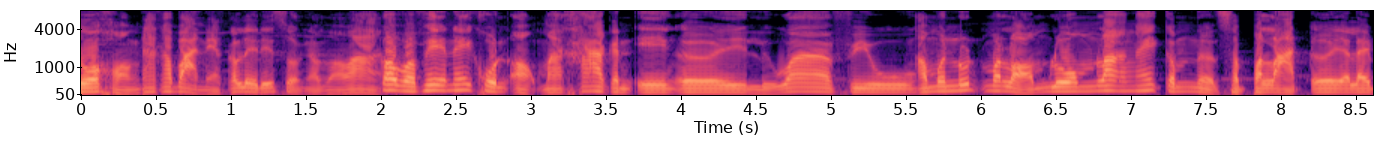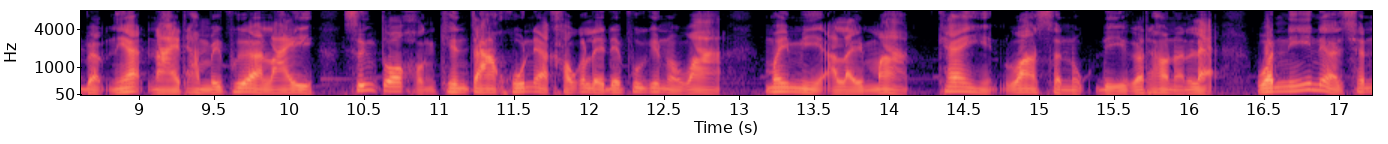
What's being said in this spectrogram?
ตัวของทาคาบะเนี่ยก็เลยได้สวนกลับมาว่า ก็ประเภทให้คนออกมาฆ่ากันเองเอ่ยหรือว่าฟิลเอามนุษย์มาหลอมรวมร่างให้กำเนิดสัตว์ประหลาดเอ่ยอะไรแบบนี้นายทำไปเพื่ออะไร ซึ่งตัวของเคนจาคุเนี่ยเขาก็เลยได้พูดขึ้นมาว่า ไม่มีอะไรมาก ค่เห็นว่าสนุกดีก็เท่านั้นแหละ วันนี้เนี่ยฉัน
